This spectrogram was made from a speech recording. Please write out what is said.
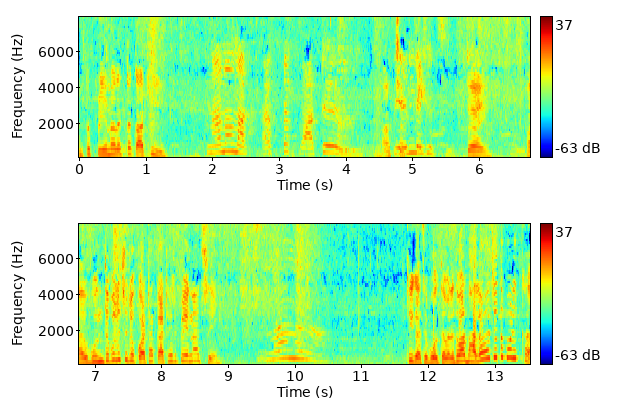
একটা পেন আর একটা কাঠি? না না না একটা কাঠে আচ্ছা। পেন দেখেছি তাই? আর গুনতে বলেছিল কটা কাঠের পেন আছে? ঠিক আছে বলতে হবে না। তোমার ভালো হয়েছে তো পরীক্ষা?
